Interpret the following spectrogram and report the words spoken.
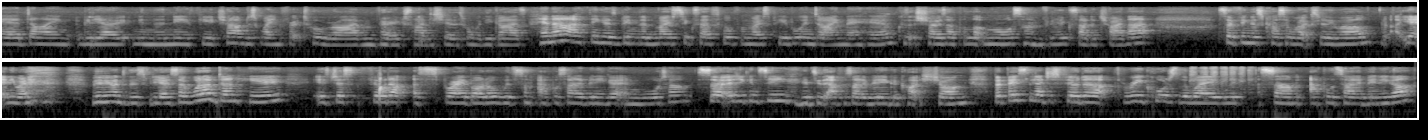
hair dyeing video in the near future. I'm just waiting for it to arrive. I'm very excited to share this one with you guys. Henna I think has been the most successful for most people in dyeing their hair because it shows up a lot more so I'm really excited to try that. So fingers crossed it works really well. But yeah, anyway, moving on to this video. So what I've done here is just filled up a spray bottle with some apple cider vinegar and water. So as you can see, you can see the apple cider vinegar quite strong. But basically I just filled it up three quarters of the way with some apple cider vinegar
